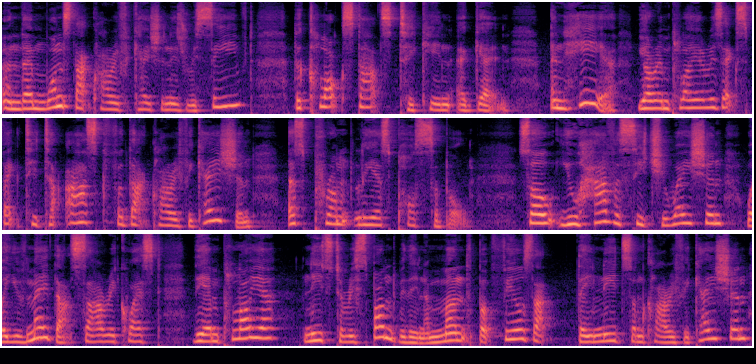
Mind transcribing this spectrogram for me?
And then, once that clarification is received, the clock starts ticking again. And here, your employer is expected to ask for that clarification as promptly as possible. So you have a situation where you've made that SAR request, the employer needs to respond within a month but feels that they need some clarification,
